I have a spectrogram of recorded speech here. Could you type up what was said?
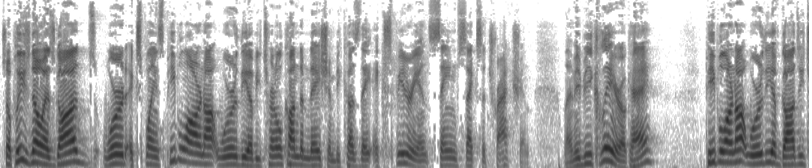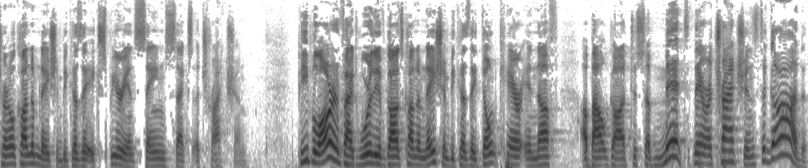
So please know, as God's word explains, people are not worthy of eternal condemnation because they experience same sex attraction. Let me be clear, okay? People are not worthy of God's eternal condemnation because they experience same sex attraction. People are, in fact, worthy of God's condemnation because they don't care enough about God to submit their attractions to God.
